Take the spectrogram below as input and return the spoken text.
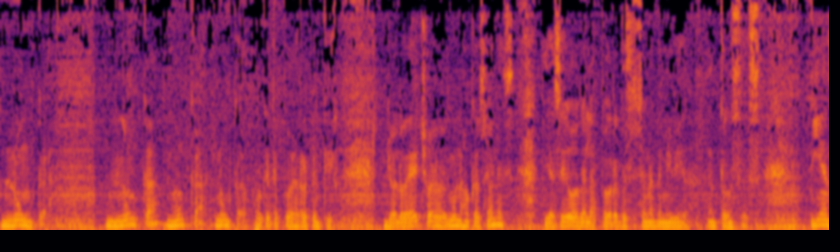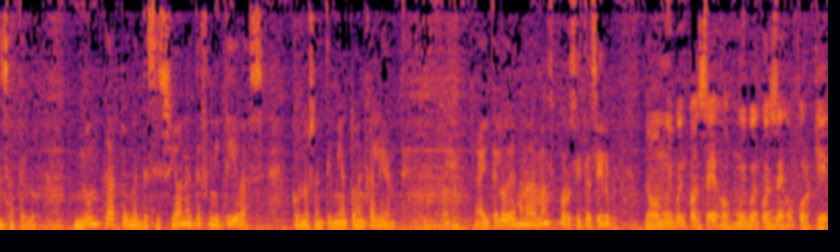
Nunca. Nunca, nunca, nunca, porque te puedes arrepentir. Yo lo he hecho en algunas ocasiones y ha sido de las peores decisiones de mi vida. Entonces, piénsatelo. Nunca tomes decisiones definitivas con los sentimientos en caliente. Ahí te lo dejo nada más por si te sirve. No, muy buen consejo, muy buen consejo porque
